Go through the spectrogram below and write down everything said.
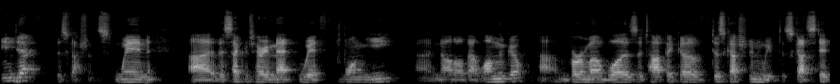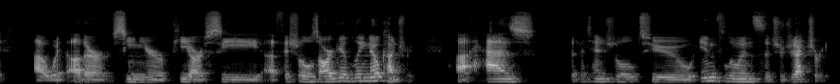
in-depth discussions. When uh, the secretary met with Wang Yi uh, not all that long ago, uh, Burma was a topic of discussion. We've discussed it uh, with other senior PRC officials. Arguably, no country uh, has the potential to influence the trajectory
